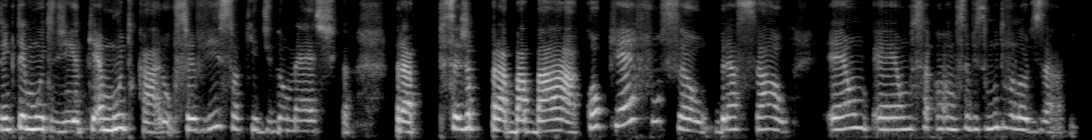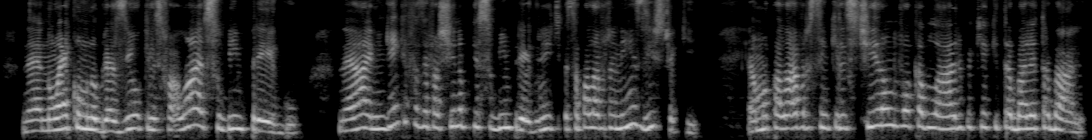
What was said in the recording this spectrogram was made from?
Tem que ter muito dinheiro, porque é muito caro. O serviço aqui de doméstica, pra, seja para babá, qualquer função braçal, é um, é um, é um serviço muito valorizado. Né? Não é como no Brasil, que eles falam, ah, é subemprego. Né? Ah, ninguém quer fazer faxina porque é subemprego. Gente, essa palavra nem existe aqui. É uma palavra assim que eles tiram do vocabulário porque aqui trabalho é trabalho.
